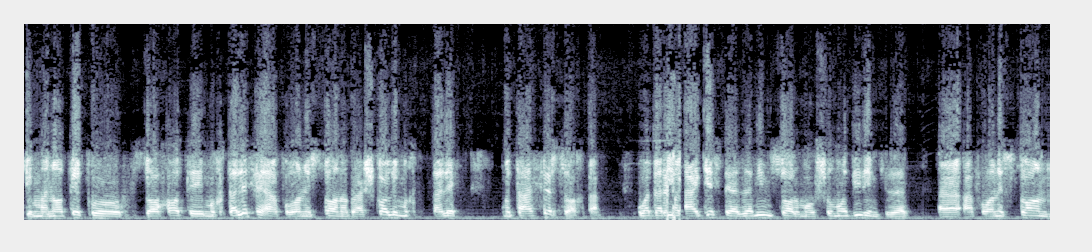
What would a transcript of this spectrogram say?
که مناطق و ساحات مختلف افغانستان و به اشکال مختلف متاثر ساختن و در اگست از این سال ما شما دیدیم که در افغانستان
